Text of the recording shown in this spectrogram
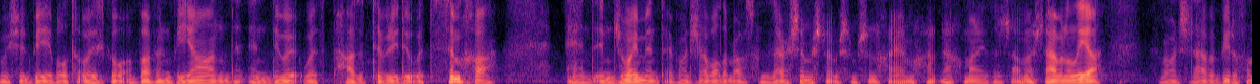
we should be able to always go above and beyond and do it with positivity, do it with simcha and enjoyment. Everyone should have all the brachas. Everyone should have a beautiful night.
